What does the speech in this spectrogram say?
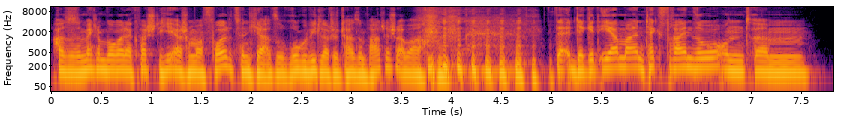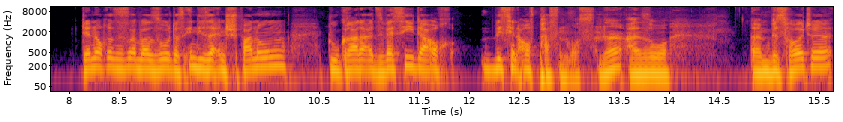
Also so Mecklenburger, der quatscht dich eher schon mal voll. Das finde ich ja also Ruhrgebietler total sympathisch, aber der, der geht eher mal in Text rein so und ähm, dennoch ist es aber so, dass in dieser Entspannung du gerade als Wessi da auch ein bisschen aufpassen musst. Ne? Also ähm, bis heute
